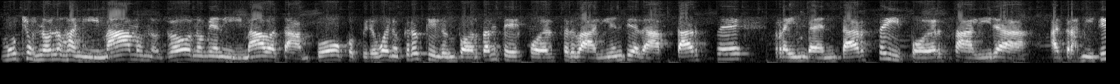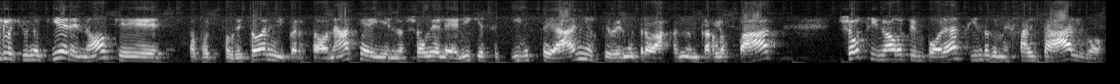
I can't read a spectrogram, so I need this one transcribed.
muchos no nos animamos, yo no me animaba tampoco, pero bueno, creo que lo importante es poder ser valiente, adaptarse reinventarse y poder salir a, transmitir lo que uno quiere, ¿no? Que sobre todo en mi personaje y en los shows de Leli, que hace 15 años que vengo trabajando en Carlos Paz, yo si no hago temporada siento que me falta algo.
